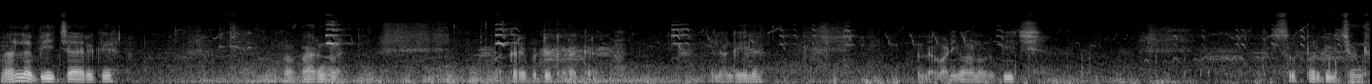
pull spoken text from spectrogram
நல்ல பீச்சாக இருக்கு. பாருங்களேன். அக்கறைப்பட்டு கடற்கரை. இலங்கையில் நல்ல வடிவான ஒரு பீச் சூப்பர் பீச் உண்டு.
